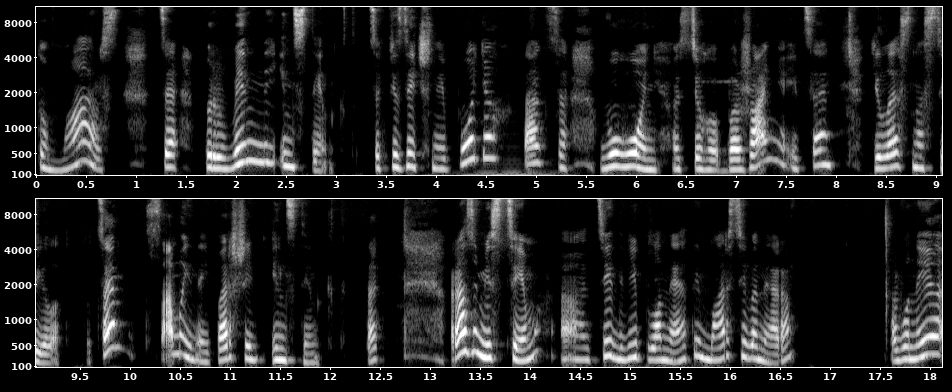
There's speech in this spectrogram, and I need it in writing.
то Марс це первинний інстинкт, це фізичний потяг, так, це вогонь ось цього бажання і це тілесна сила. Тобто це самий найперший інстинкт. Так? Разом із цим ці дві планети, Марс і Венера, вони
